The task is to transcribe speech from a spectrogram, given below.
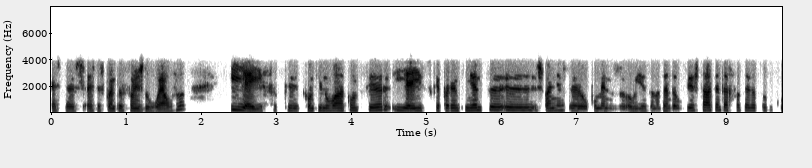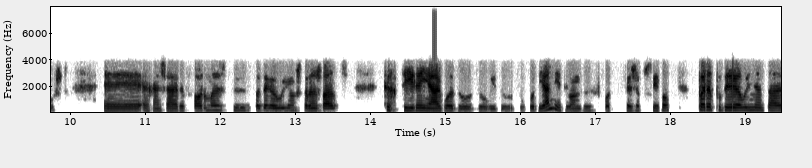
estas, estas plantações do Elva, e é isso que continua a acontecer e é isso que aparentemente eh, Espanha, eh, ou pelo menos ali a zona de Andaluzia, está a tentar fazer a todo custo. É arranjar formas de fazer ali uns transvasos que retirem água do, do, do, do Guadiana e de onde for seja possível para poder alimentar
